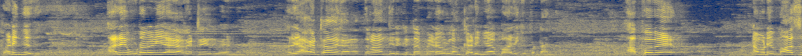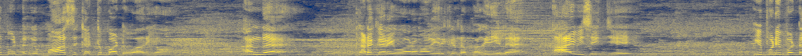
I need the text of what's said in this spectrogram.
படிந்தது. அதை உடனடியாக அகற்றியிருக்க வேண்டும். அதை அகற்றாத காரணத்தில் அங்கே இருக்கின்ற மீனவர்கள்லாம் கடுமையாக பாதிக்கப்பட்டாங்க. அப்போவே நம்முடைய மாசுபாட்டுக்கு மாசு கட்டுப்பாட்டு வாரியம் அந்த கடற்கரை ஓரமாக இருக்கின்ற பகுதியில் ஆய்வு செஞ்சு இப்படிப்பட்ட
